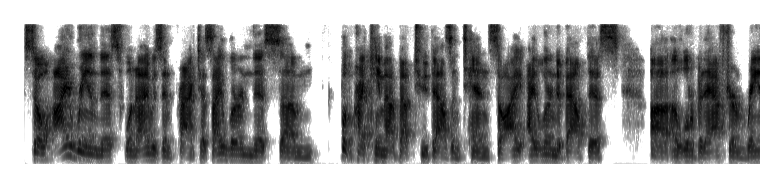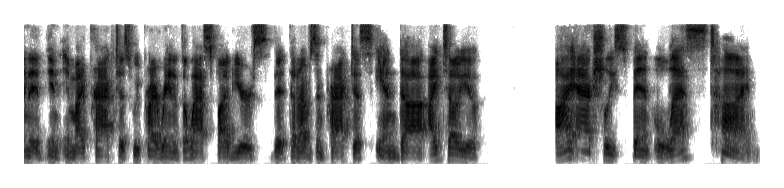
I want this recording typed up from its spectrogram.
So I ran this when I was in practice. I learned this um, book probably came out about 2010. So I, I learned about this uh, a little bit after and ran it in, in my practice. We probably ran it the last five years that, that I was in practice. And uh, I tell you, I actually spent less time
